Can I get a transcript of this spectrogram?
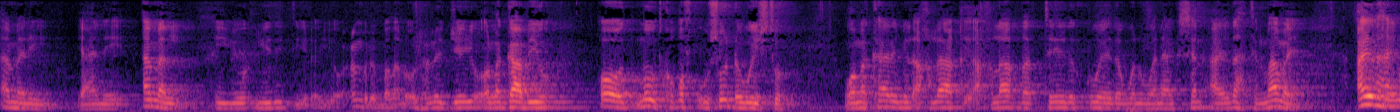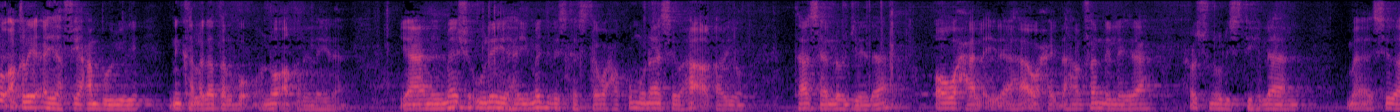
اlamali yani amal iyo yidid iyo cumri badan oo la rajeeyo oo la gaabiyo oo mowdka qofka uu soo dhawaysto. Wa makaarim اlakhlaaqi akhlaaqda teeda kuweeda wan wanaagsan aayadaha tilmaamaya. Aayadaha inuu aqriya ayaa fiican buu yihi ninka laga dalbo oo noo aqri la yidhaha. Yacni meesha uu leeyahay majlis kasta waxa ku munaasiba ha aqriyo taasaa loo jeedaa oo waxaa la yidhaahaa waxay dhahaan fani la yidhaha xusnu listihlaal sida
